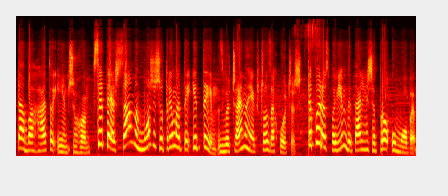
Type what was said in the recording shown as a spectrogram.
та багато іншого. Все те ж саме можеш отримати і ти, звичайно, якщо захочеш. Тепер розповім детальніше про умови.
